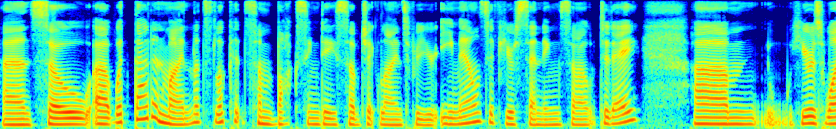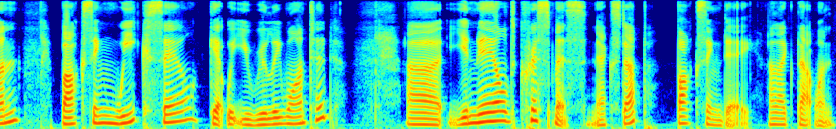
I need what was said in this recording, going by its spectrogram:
And so, uh, with that in mind, let's look at some Boxing Day subject lines for your emails if you're sending some out today. Um, here's one Boxing Week sale, get what you really wanted. Uh, you nailed Christmas. Next up, Boxing Day. I like that one.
